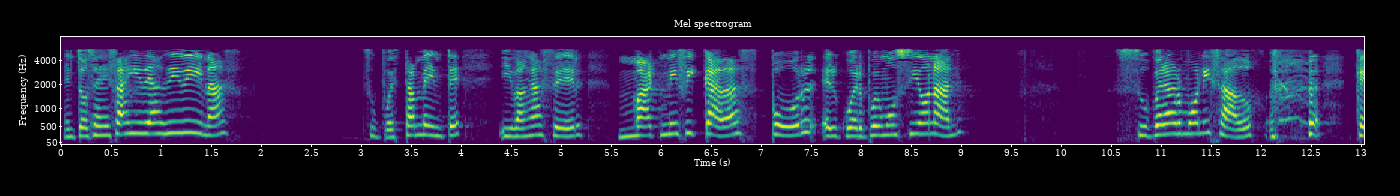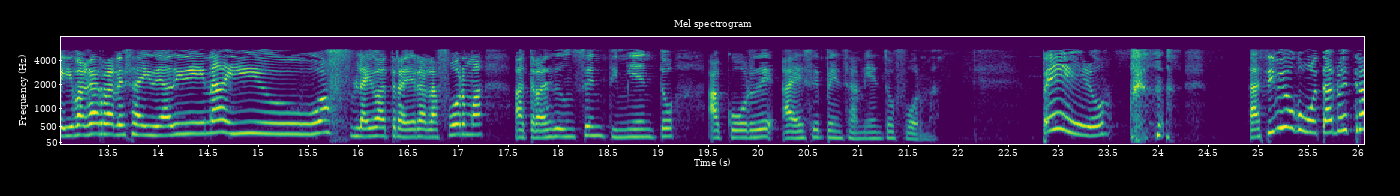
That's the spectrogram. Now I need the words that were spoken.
Entonces esas ideas divinas supuestamente iban a ser magnificadas por el cuerpo emocional super armonizado que iba a agarrar esa idea divina y la iba a traer a la forma a través de un sentimiento acorde a ese pensamiento forma. Pero, así mismo como está nuestra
